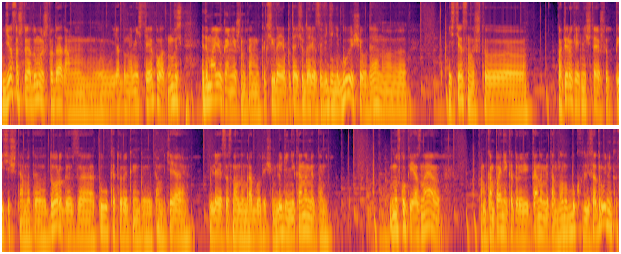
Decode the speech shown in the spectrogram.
Единственное, что я думаю, что да, там, я бы на месте Apple, ну, то есть, это мое, конечно, там, как всегда, я пытаюсь удариться в видение будущего, да, но естественно, что, во-первых, я не считаю, что тысяча там это дорого за тул, который как бы там у тебя является основным работающим. Люди не экономят там, ну, сколько я знаю, там компании, которые экономят там на ноутбуках для сотрудников,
